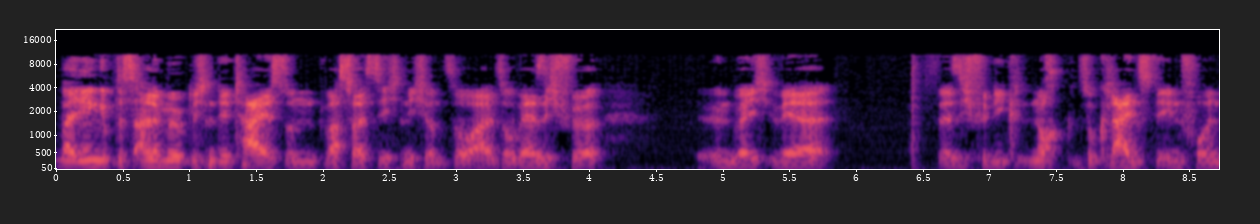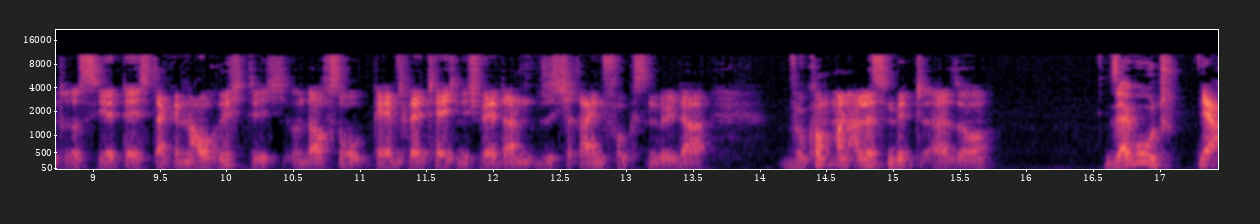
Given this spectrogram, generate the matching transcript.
bei denen gibt es alle möglichen Details und was weiß ich nicht und so. Also wer sich für irgendwelche, wer, wer sich für die noch so kleinste Info interessiert, der ist da genau richtig. Und auch so gameplay-technisch, wer dann sich reinfuchsen will, da bekommt man alles mit. Also Sehr gut. ja,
